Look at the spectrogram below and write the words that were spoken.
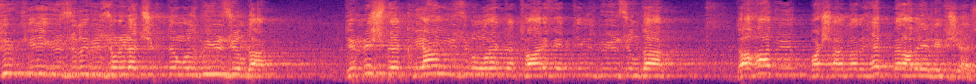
Türkiye yüzyılı vizyonuyla çıktığımız bu yüzyılda diriliş ve kıyam yüzyılı olarak da tarif ettiğimiz bu yüzyılda daha büyük başarıları hep beraber elde edeceğiz.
